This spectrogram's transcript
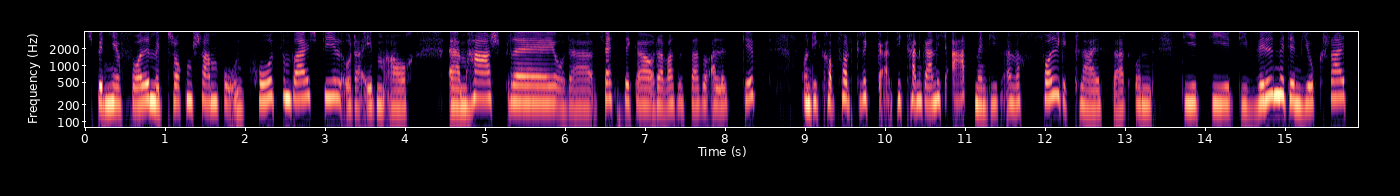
ich bin hier voll mit Trockenshampoo und Co. zum Beispiel oder eben auch ähm, Haarspray oder Festiger oder was es da so alles gibt. Und die Kopfhaut kriegt, die kann gar nicht atmen, die ist einfach voll gekleistert und die, die, die will mit dem Juckreiz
